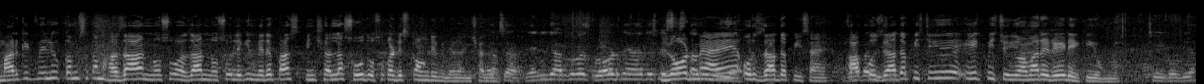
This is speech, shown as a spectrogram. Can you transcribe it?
मार्केट वैल्यू कम से कम हज़ार नौ सौ हज़ार नौ सौ लेकिन मेरे पास इनशाला सौ दो सौ का डिस्काउंट ही मिलेगा इंशाल्लाह। अच्छा यानी कि आपके पास लॉट में आया तो लॉट में आए और ज़्यादा पीस आए। आपको ज़्यादा पीस चाहिए या एक पीस चाहिए हमारे रेट एक ही होंगे। ठीक हो गया।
